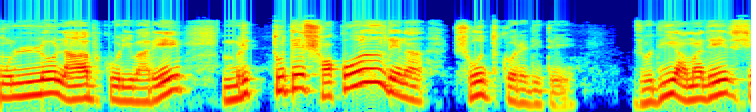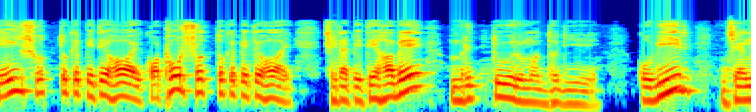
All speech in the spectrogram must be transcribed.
মূল্য লাভ করিবারে মৃত্যুতে সকল দেনা শোধ করে দিতে। যদি আমাদের সেই সত্যকে পেতে হয়, কঠোর সত্যকে পেতে হয়, সেটা পেতে হবে মৃত্যুর মধ্য দিয়ে। কবির যেন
